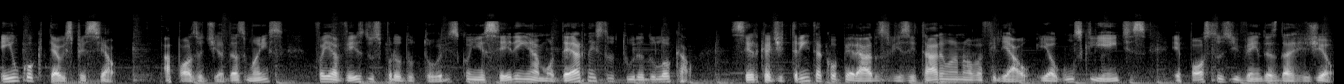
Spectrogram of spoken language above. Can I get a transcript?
em um coquetel especial. Após o Dia das Mães, foi a vez dos produtores conhecerem a moderna estrutura do local Cerca de 30 cooperados visitaram a nova filial e alguns clientes e postos de vendas da região.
